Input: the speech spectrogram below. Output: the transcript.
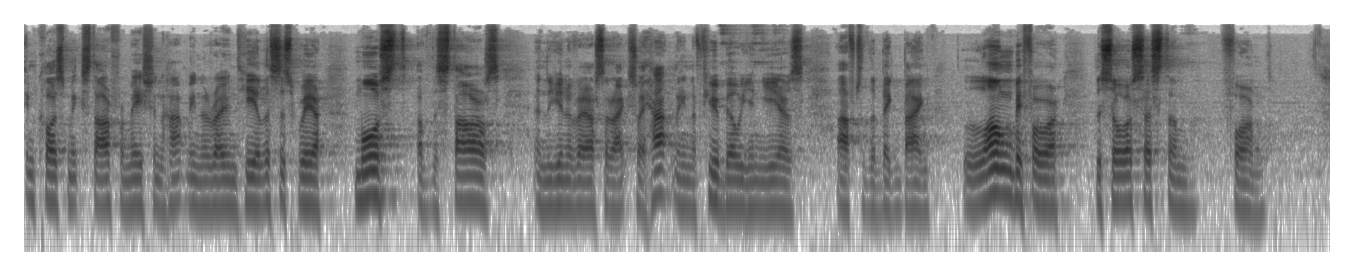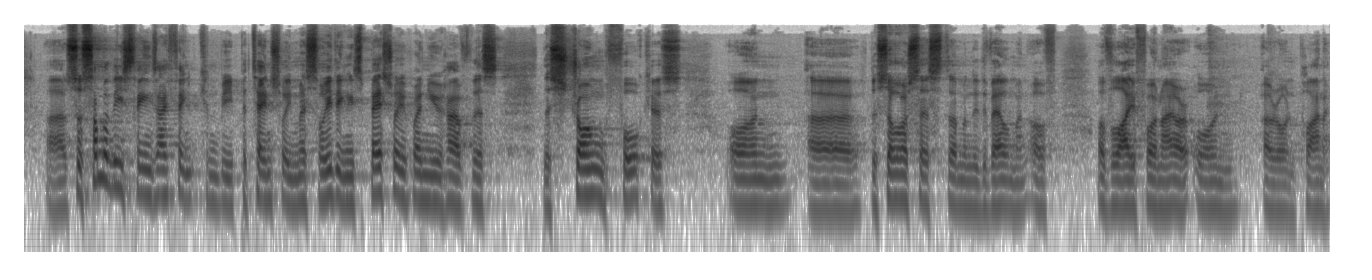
in cosmic star formation happening around here. This is where most of the stars in the universe are actually happening a few billion years after the Big Bang, long before the solar system formed. Uh, so some of these things I think can be potentially misleading, especially when you have this, this strong focus on uh, the solar system and the development of, of life on our own, our own planet.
